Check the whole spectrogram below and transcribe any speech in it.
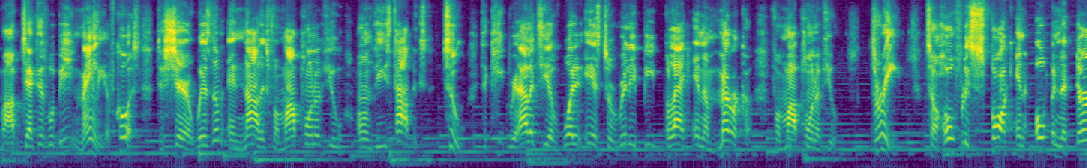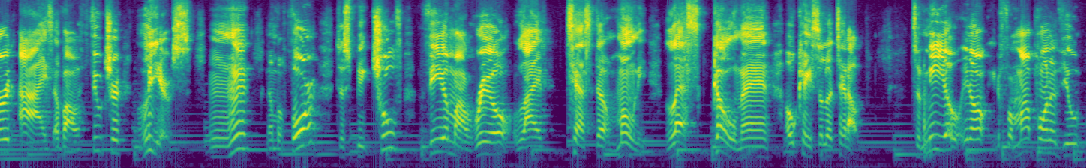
my objectives will be mainly, of course, to share wisdom and knowledge from my point of view on these topics. Two, to keep reality of what it is to really be black in America from my point of view. Three, to hopefully spark and open the third eyes of our future leaders. Mm-hmm. Number four, to speak truth via my real life testimony. Let's go, man. Okay, so let's check it out. To me, yo, you know, from my point of view,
